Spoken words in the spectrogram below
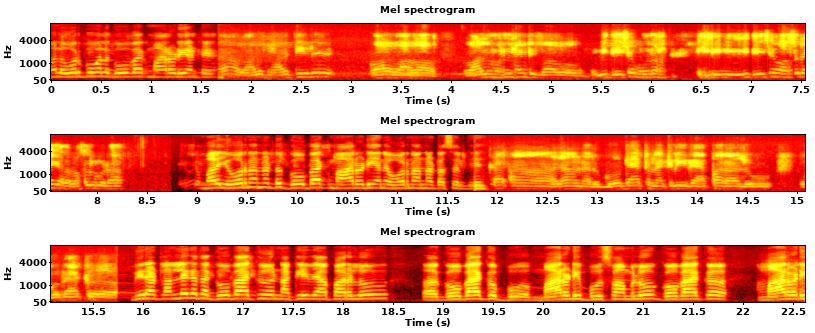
మళ్ళీ ఎవరు పోవాలి గో బ్యాక్ మారడి అంటే? వాళ్ళు భారతీయులే. వా- వా- వా- వాళ్ళు మనలాంటి ఈ దేశం మూల ఈ- ఈ దేశ వాసులే కదా వాళ్ళు కూడా. మళ్ళీ ఎవరిని అన్నట్టు గో బ్యాక్ మారడి అని ఎవరిని అన్నట్టు అసలుకి అలా అన్నారు. గో బ్యాక్ నకిలీ వ్యాపారాలు గో బ్యాక్ మీరు అట్లా అనలే కదా గో బ్యాక్ నకిలీ వ్యాపారులు గో బ్యాక్ మారడి భూస్వాములు గో బ్యాక్ మార్వడి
